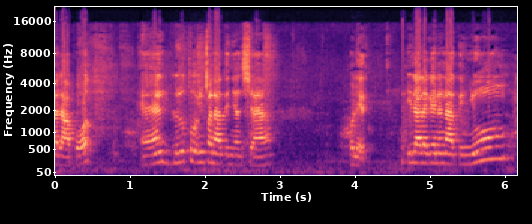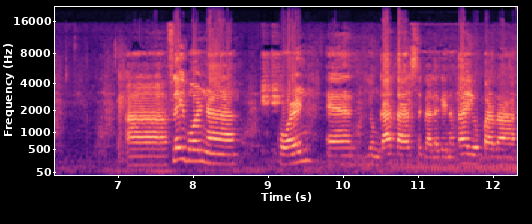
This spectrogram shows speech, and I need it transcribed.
malapot. And, lulutuin pa natin yan siya ulit. Ilalagay na natin yung ah, flavor na corn and yung gatas. Naglalagay na tayo para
